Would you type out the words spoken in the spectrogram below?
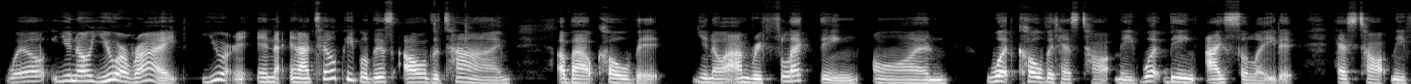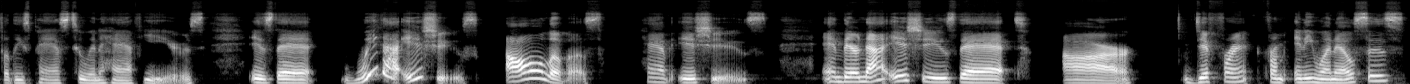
Well, you know, you are right. You are, and and I tell people this all the time about COVID. You know, I'm reflecting on what COVID has taught me, what being isolated has taught me for these past two and a half years, is that we got issues, all of us have issues. And they're not issues that are different from anyone else's.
